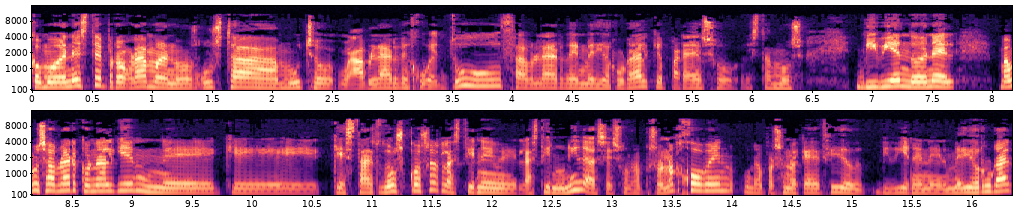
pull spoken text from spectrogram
Como en este programa nos gusta mucho hablar de juventud, hablar del medio rural, que para eso estamos viviendo en él, vamos a hablar con alguien eh, que, estas dos cosas las tiene, las tiene unidas. Es una persona joven, una persona que ha decidido vivir en el medio rural,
